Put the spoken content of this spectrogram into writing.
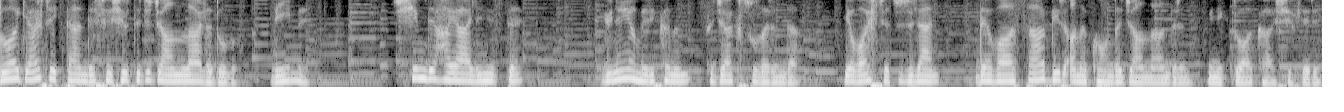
Doğa gerçekten de şaşırtıcı canlılarla dolu, değil mi? Şimdi hayalinizde Güney Amerika'nın sıcak sularında yavaşça süzülen devasa bir anakonda canlandırın minik doğa kaşifleri.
